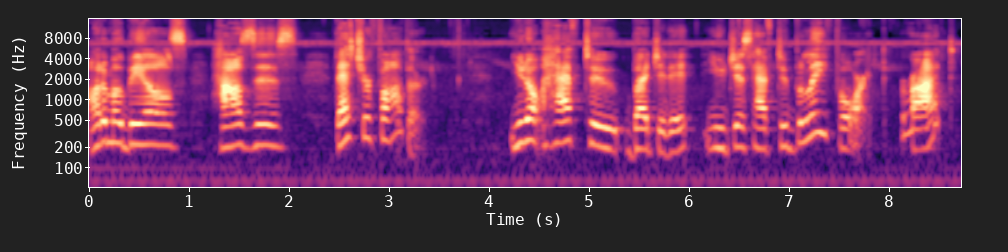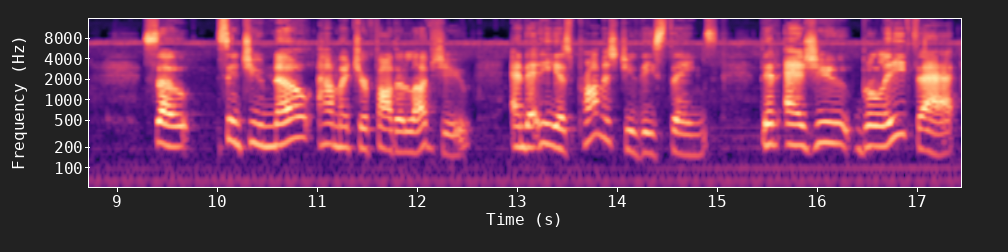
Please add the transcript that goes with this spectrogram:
automobiles, houses. That's your Father. You don't have to budget it, you just have to believe for it, right? So, since you know how much your Father loves you, and that He has promised you these things, then as you believe that,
